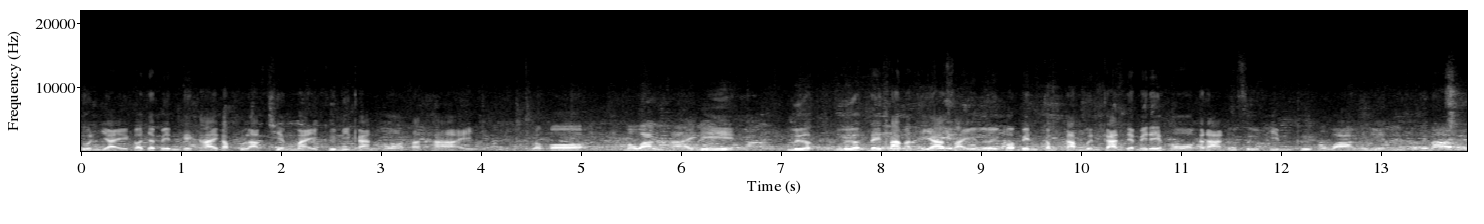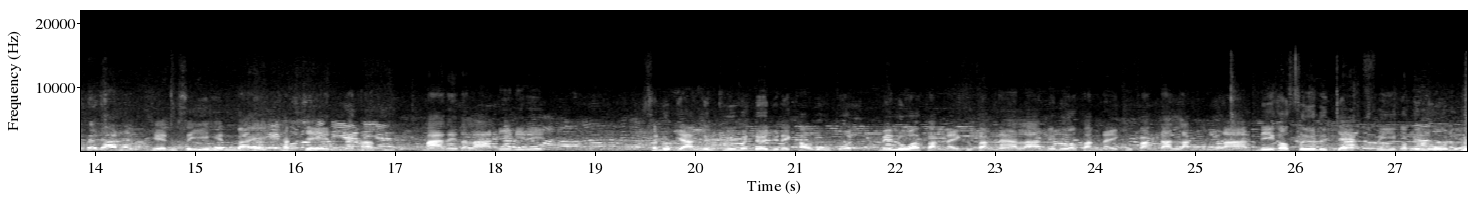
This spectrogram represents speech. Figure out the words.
ส่วนใหญ่ก็จะเป็นคล้ายๆ กับกุหลาบเชียงใหม่ คือมีการห่อตาข่าย แล้วก็มาวางขายนี่เลือกเลือกได้ตามอัธยาศัยเลยก็เป็นกำกำเหมือนกัน แต่ไม่ได้ห่อกระดาษหนังสือพิมพ์ คือเขาวางให้เห็น เห็นสีเห็นใบชัดเจนนะครับ มาในตลาดนี้นี่นี่ สนุกอย่างหนึ่งคือเหมือนเดินอยู่ในเขาวงกตไม่รู้ว่าฝั่งไหนคือฝั่งหน้าร้าน ไม่รู้ว่าฝั่งไหนคือฝั่งด้านหลังของร้าน นี่เขาซื้อหรือแจกฟรีก็ไม่รู้เนี่ย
